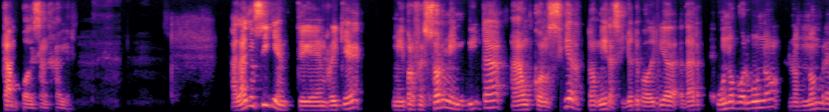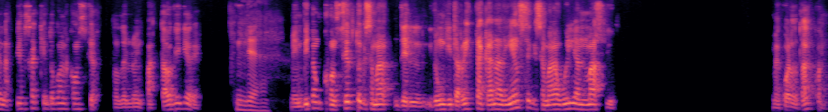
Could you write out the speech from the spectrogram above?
campo de San Javier. Al año siguiente, Enrique, mi profesor me invita a un concierto. Mira, si yo te podría dar uno por uno los nombres de las piezas que toco en el concierto, de lo impactado que quiere. Me invita a un concierto que se llama de un guitarrista canadiense que se llama William Matthew. Me acuerdo tal cual.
